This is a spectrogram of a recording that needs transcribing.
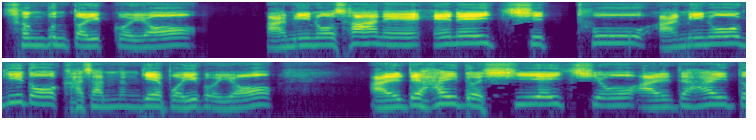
성분도 있고요. 아미노산에 NH2 아미노기도 가졌는 게 보이고요. 알데하이드 CHO 알데하이드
